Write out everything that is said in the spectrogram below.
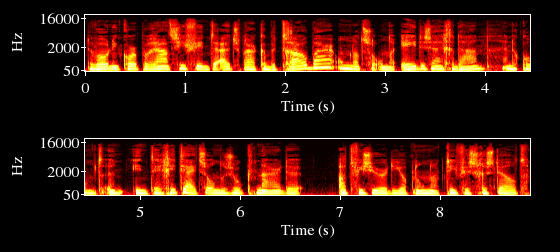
De woningcorporatie vindt de uitspraken betrouwbaar omdat ze onder Ede zijn gedaan. En er komt een integriteitsonderzoek naar de adviseur die op non-actief is gesteld.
